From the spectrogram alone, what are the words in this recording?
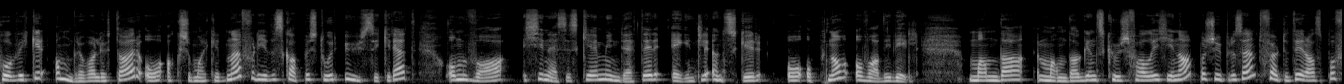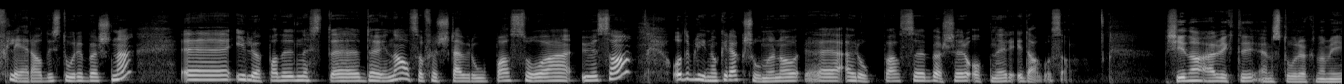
påvirker andre valutaer og aksjemarkedene, fordi det skaper stor usikkerhet om hva kinesiske myndigheter egentlig ønsker å oppnå, og hva de vil. Mandag, mandagens kursfall i Kina på 7% førte til ras på flere av de store børsene. Eh, I løpet av det neste døgnet, altså først Europa, så USA. Og det blir nok reaksjoner når eh, Europas børser åpner i dag også. Kina er viktig, en stor økonomi.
